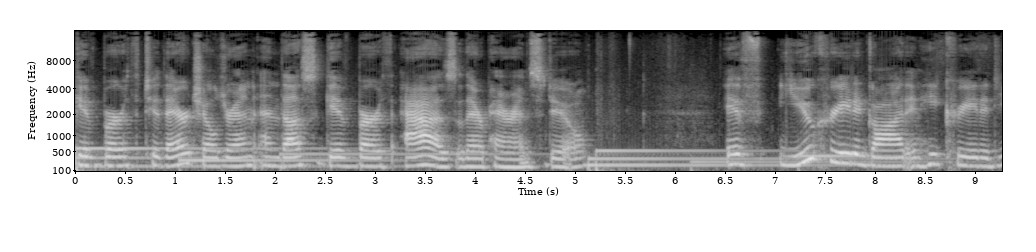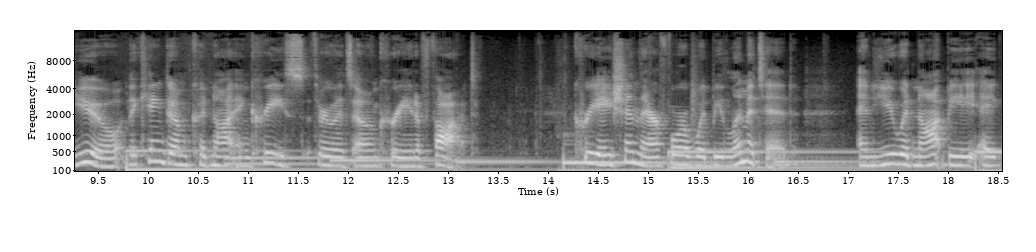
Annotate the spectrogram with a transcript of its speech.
give birth to their children and thus give birth as their parents do. If you created God and He created you, the kingdom could not increase through its own creative thought. Creation, therefore, would be limited, and you would not be a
